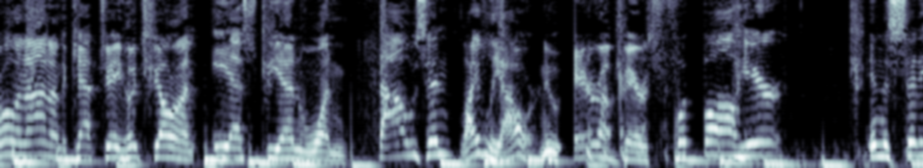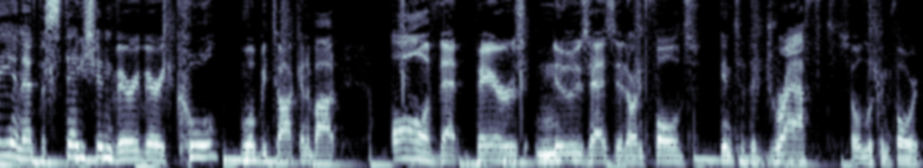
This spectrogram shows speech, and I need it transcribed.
Rolling on on the Cap J Hood Show on ESPN 1000. Lively hour. New era Bears football here in the city and at the station. Very, very cool. We'll be talking about all of that Bears news as it unfolds into the draft. So looking forward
